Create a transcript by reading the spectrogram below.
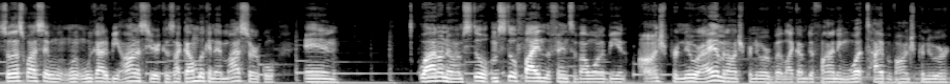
so that's why I said when we got to be honest here, because like I'm looking at my circle and well, I don't know. I'm still I'm still fighting the fence if I want to be an entrepreneur. I am an entrepreneur, but like I'm defining what type of entrepreneur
